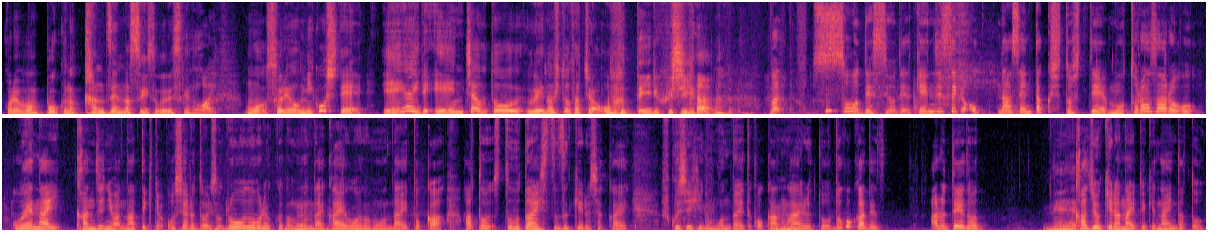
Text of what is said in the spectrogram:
これは僕の完全な推測ですけど、はい、もうそれを見越して AI で永遠ちゃうと上の人たちは思っている節がまあ、そうですよね。現実的な選択肢としてもう取らざるを得ない感じにはなってきておっしゃる通りそり労働力の問題、うん、介護の問題とかあと増大し続ける社会福祉費の問題とかを考えると、うん、どこかである程度は舵を切らないといけないんだと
